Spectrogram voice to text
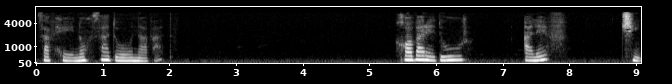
صفحه 990 خاور دور الف چین.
